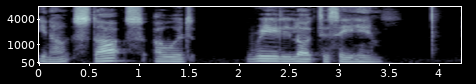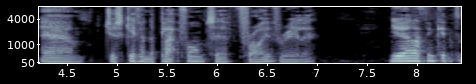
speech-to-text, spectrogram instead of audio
you know starts, I would really like to see him um, just given the platform to thrive. Really. Yeah, and I think it's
